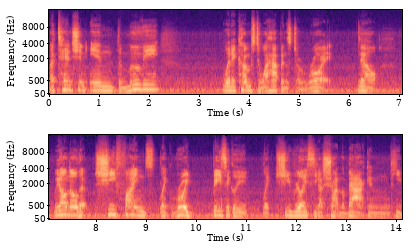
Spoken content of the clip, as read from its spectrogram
attention in the movie when it comes to what happens to Roy. Now, we all know that she finds like Roy basically like she realized he got shot in the back and he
